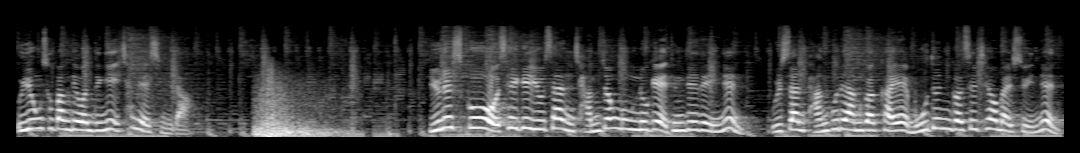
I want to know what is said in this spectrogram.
의용소방대원 등이 참여했습니다. 유네스코 세계유산 잠정 목록에 등재되어 있는 울산 방구대 암각화의 모든 것을 체험할 수 있는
